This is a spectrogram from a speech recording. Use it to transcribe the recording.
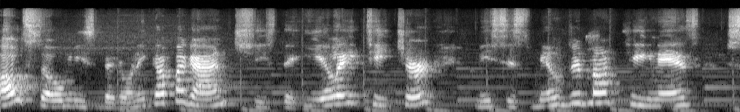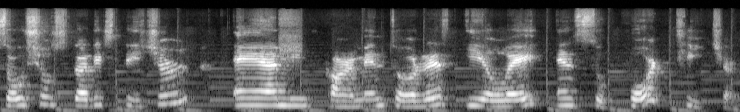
Also, Miss Veronica Pagan, she's the ELA teacher, Mrs. Mildred Martinez, social studies teacher, and Miss Carmen Torres, ELA and support teacher.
